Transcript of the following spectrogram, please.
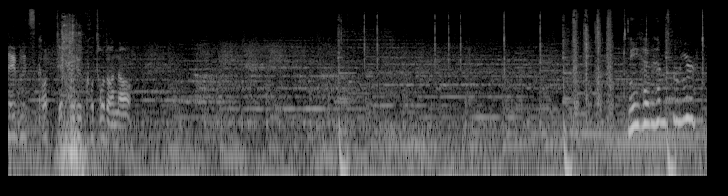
でぶつかってくることだな。Can you hit him from here?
